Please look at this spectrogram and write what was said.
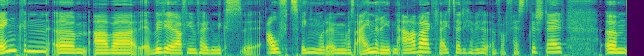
denken, ähm, aber er will dir da auf jeden Fall nichts äh, aufzwingen oder irgendwas einreden. Aber gleichzeitig habe ich halt einfach festgestellt, ähm,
